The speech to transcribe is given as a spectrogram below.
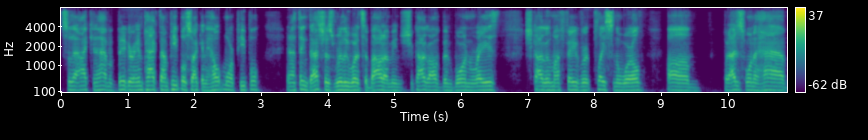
so that I can have a bigger impact on people, so I can help more people. And I think that's just really what it's about. I mean, Chicago, I've been born and raised. Chicago is my favorite place in the world. Um, but I just want to have,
